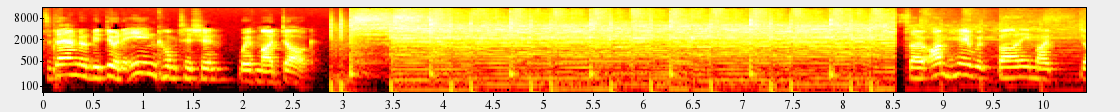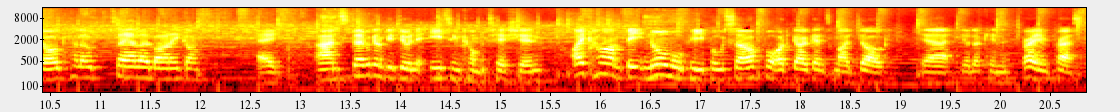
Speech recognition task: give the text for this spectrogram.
Today I'm going to be doing an eating competition with my dog. So I'm here with Barney, my dog. Hello, say hello Barney, go on. Hey. And today we're going to be doing an eating competition. I can't beat normal people, so I thought I'd go against my dog. Yeah, you're looking very impressed.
